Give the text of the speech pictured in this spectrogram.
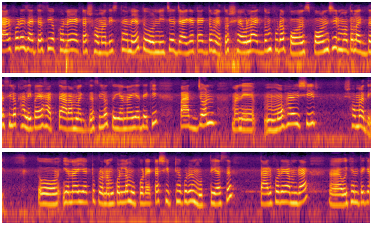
তারপরে যাইতেছি ওখানে একটা সমাধিস্থানে, তো নিচের জায়গাটা একদম এত শ্যাওলা, একদম পুরো স্পঞ্জের মতো লাগতেছিল, খালি পায়ে হাঁটতে আরাম লাগতেছিল। তো ইয়ানা ইয়া দেখি পাঁচজন মানে মহর্ষির সমাধি। তো ইয়া একটু প্রণাম করলাম। উপরে একটা শিব ঠাকুরের মূর্তি আছে। তারপরে আমরা ওইখান থেকে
